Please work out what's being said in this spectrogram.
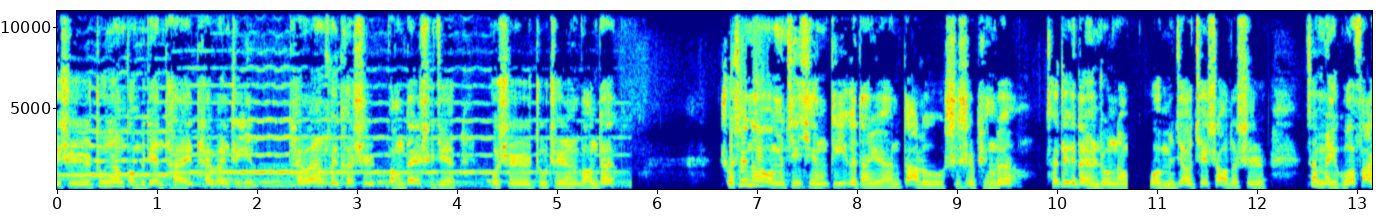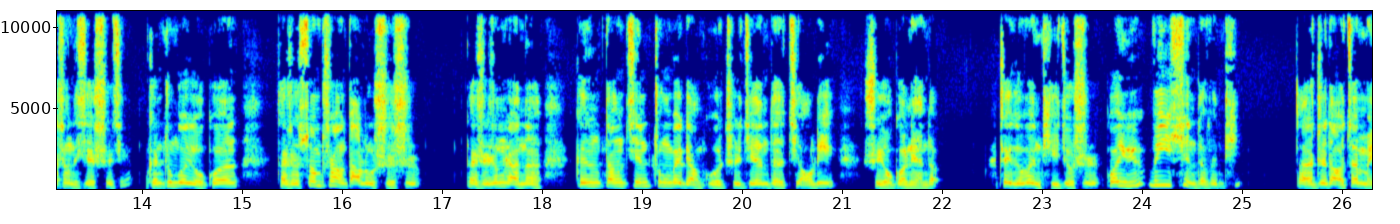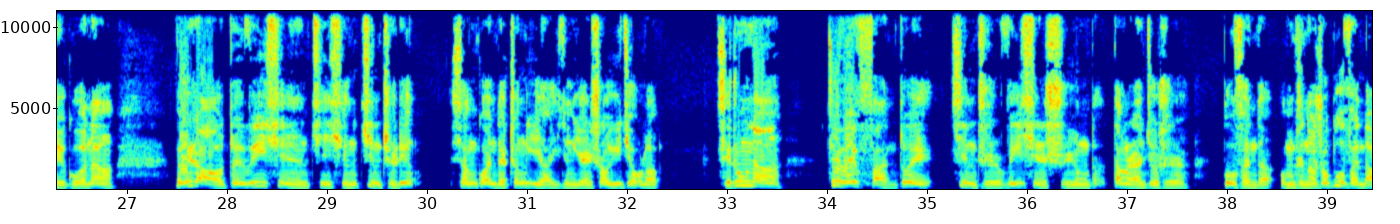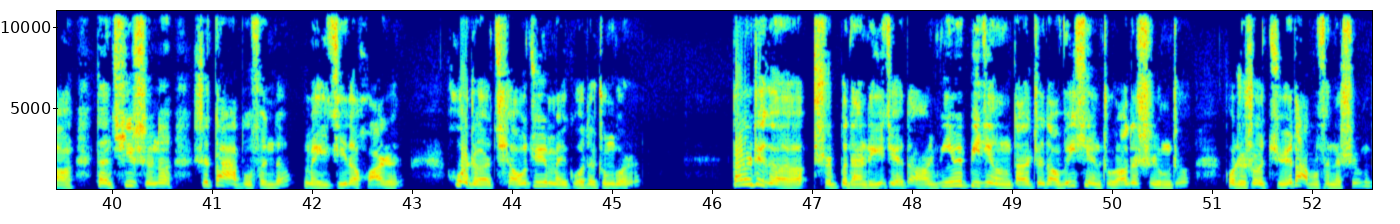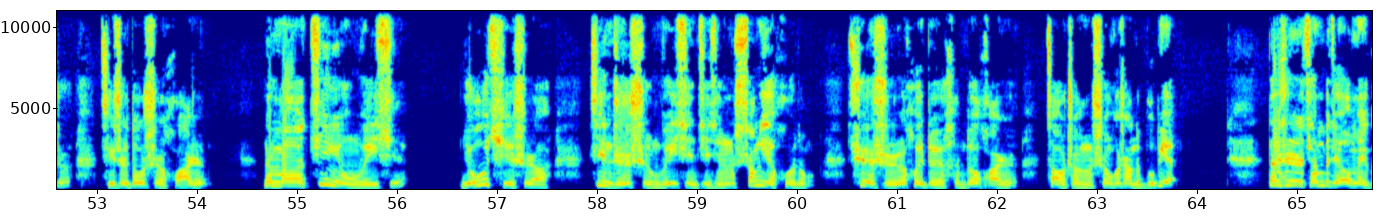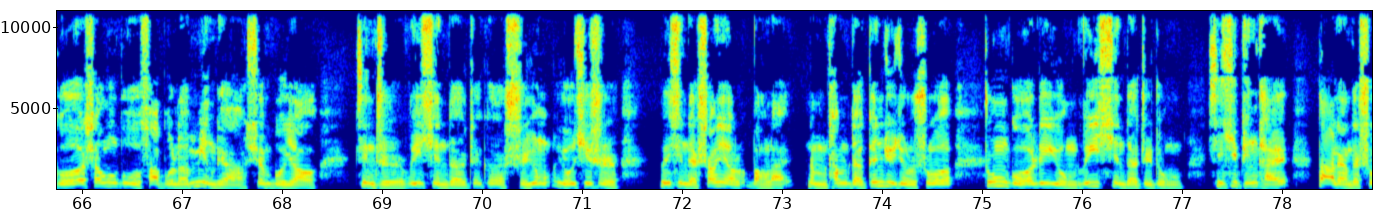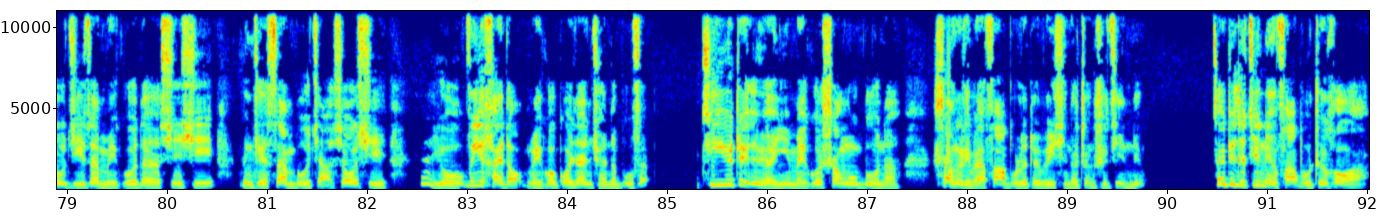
里是中央广播电台台湾之音，台湾会客室王丹时间，我是主持人王丹。首先呢，我们进行第一个单元大陆时事评论。在这个单元中呢，我们就要介绍的是在美国发生的一些事情，跟中国有关，但是算不上大陆时事，但是仍然呢，跟当今中美两国之间的角力是有关联的。这个问题就是关于微信的问题。大家知道，在美国呢。围绕对微信进行禁止令相关的争议啊，已经延烧已久了。其中呢，最为反对禁止微信使用的，当然就是部分的，我们只能说部分的啊，但其实呢，是大部分的美籍的华人或者侨居美国的中国人。当然，这个是不难理解的啊，因为毕竟大家知道，微信主要的使用者或者说绝大部分的使用者其实都是华人。那么，禁用微信。尤其是啊，禁止使用微信进行商业活动，确实会对很多华人造成生活上的不便。但是前不久，美国商务部发布了命令啊，宣布要禁止微信的这个使用，尤其是微信的商业往来。那么他们的根据就是说，中国利用微信的这种信息平台，大量的收集在美国的信息，并且散布假消息，有危害到美国国家安全的部分。基于这个原因，美国商务部呢，上个礼拜发布了对微信的正式禁令。在这个禁令发布之后啊，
